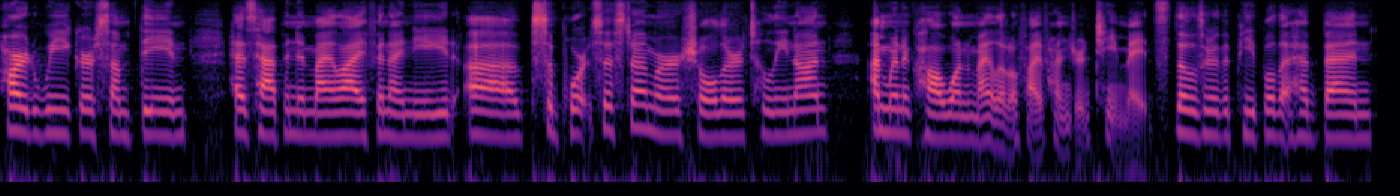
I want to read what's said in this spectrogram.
hard week or something has happened in my life and I need a support system or a shoulder to lean on, I'm going to call one of my little 500 teammates. Those are the people that have been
